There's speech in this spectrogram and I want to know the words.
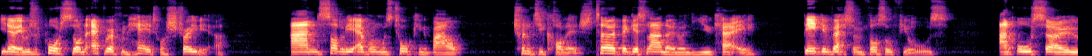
you know, it was reported on everywhere from here to Australia, and suddenly everyone was talking about Trinity College, third biggest landowner in the UK, big investor in fossil fuels, and also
